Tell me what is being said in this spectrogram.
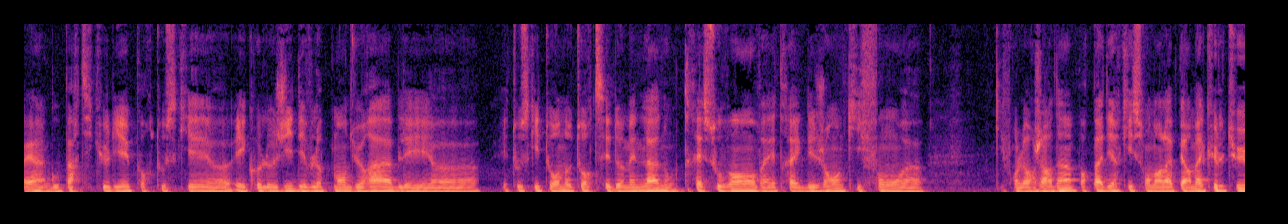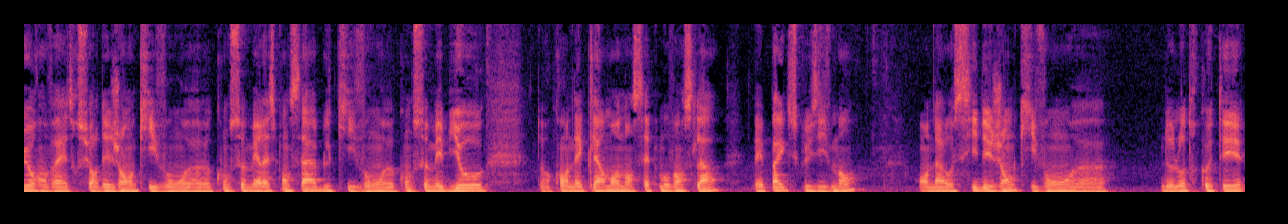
un goût particulier pour tout ce qui est euh, écologie, développement durable et, et tout ce qui tourne autour de ces domaines-là. Donc très souvent, on va être avec des gens qui font qui font leur jardin, pour pas dire qu'ils sont dans la permaculture. On va être sur des gens qui vont consommer responsable, qui vont consommer bio. Donc on est clairement dans cette mouvance-là, mais pas exclusivement. On a aussi des gens qui vont euh, de l'autre côté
